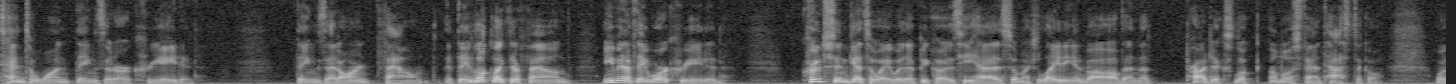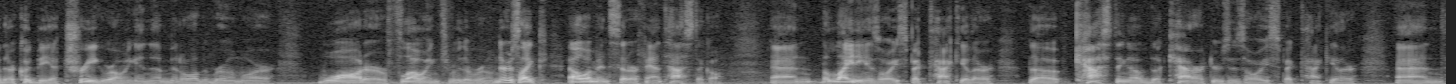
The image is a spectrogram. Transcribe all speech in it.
tend to want things that are created, things that aren't found. If they look like they're found, even if they were created, Crewdson gets away with it because he has so much lighting involved and the projects look almost fantastical. Or there could be a tree growing in the middle of the room or water flowing through the room. There's like elements that are fantastical and the lighting is always spectacular. The casting of the characters is always spectacular, and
